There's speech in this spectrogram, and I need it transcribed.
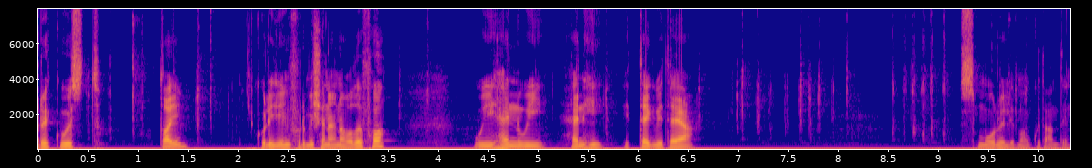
request time كل دي information أنا بضيفها وهنوي هنهي ال tag بتاع small اللي موجود عندنا.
